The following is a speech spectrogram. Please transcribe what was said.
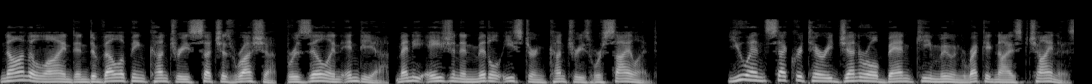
Non-aligned and developing countries such as Russia, Brazil and India, many Asian and Middle Eastern countries were silent. UN Secretary-General Ban Ki-moon recognized China's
